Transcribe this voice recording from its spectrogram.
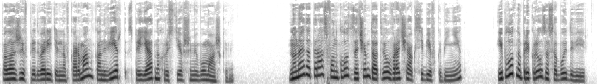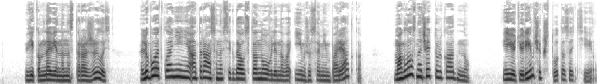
положив предварительно в карман конверт с приятно хрустевшими бумажками – но на этот раз фон Клод зачем-то отвел врача к себе в кабинет и плотно прикрыл за собой дверь. Вика мгновенно насторожилась. Любое отклонение от расы навсегда установленного им же самим порядка могло означать только одно. Ее тюремщик что-то затеял.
